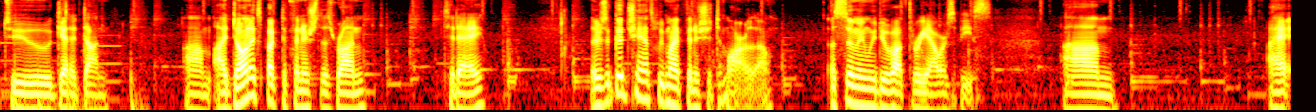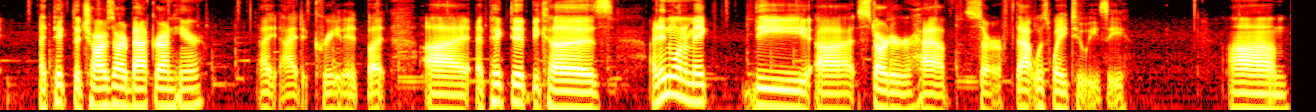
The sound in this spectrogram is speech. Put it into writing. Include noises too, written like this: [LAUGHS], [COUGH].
to get it done. Um, I don't expect to finish this run today. There's a good chance we might finish it tomorrow, though. Assuming we do about three hours apiece. Um, I I picked the Charizard background here. I, I had to create it, but I picked it because I didn't want to make the uh, starter have Surf. That was way too easy. Um,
